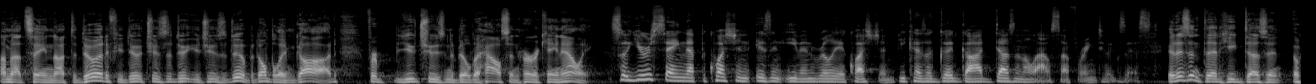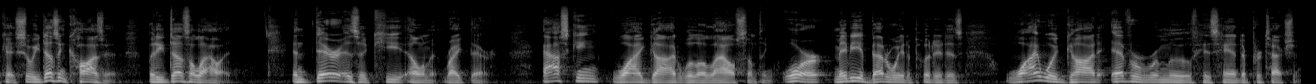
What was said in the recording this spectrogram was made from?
I'm not saying not to do it. If you do it, choose to do it, you choose to do it. But don't blame God for you choosing to build a house in Hurricane Alley. So you're saying that the question isn't even really a question because a good God doesn't allow suffering to exist. It isn't that he doesn't, okay, so he doesn't cause it, but he does allow it. And there is a key element right there. Asking why God will allow something, or maybe a better way to put it is, why would God ever remove his hand of protection?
